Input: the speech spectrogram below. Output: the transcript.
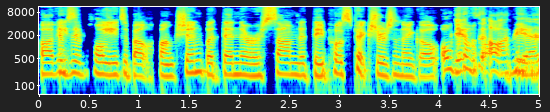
Obviously, mm-hmm. it's about function, but then there are some that they post pictures and I go, oh, come it's obvious.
